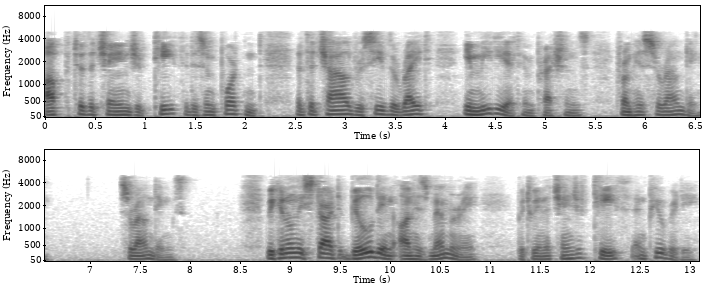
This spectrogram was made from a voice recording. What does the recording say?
Up to the change of teeth, it is important that the child receive the right immediate impressions from his surrounding, surroundings. We can only start building on his memory between the change of teeth and puberty.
